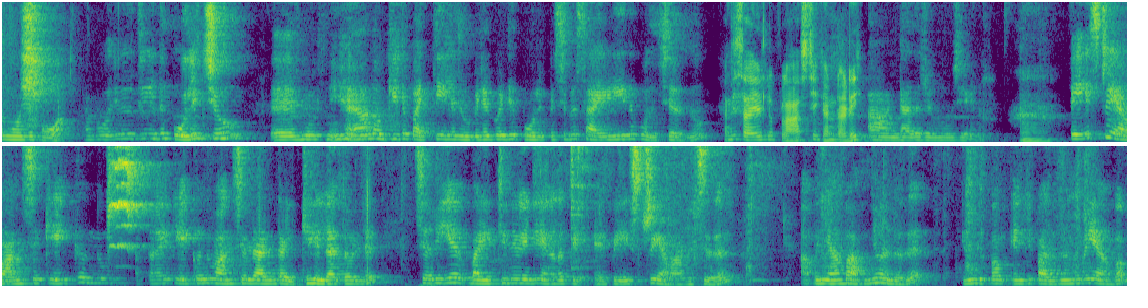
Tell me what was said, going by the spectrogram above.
അങ്ങോട്ട് പോവാം. അപ്പോൾ ഒരു വിധത്തിൽ ഇത് പൊലിച്ചു ഞാൻ നോക്കിയിട്ട് പറ്റിയില്ല. രൂപിനെ കൊണ്ട് പൊളിപ്പിച്ചപ്പോ സൈഡിൽ നിന്ന് പൊലിച്ചിരുന്നു സൈഡിൽ പ്ലാസ്റ്റിക് ഉണ്ടടി. ആ ഉണ്ട്. അത് റിമൂവ് ചെയ്യണം. പേസ്ട്രിയാ വാങ്ങിച്ച കേക്ക് ഒന്നും അത്രയും കേക്ക് ഒന്നും വാങ്ങിച്ചവർ ആരും കഴിക്കില്ലാത്തതുകൊണ്ട് ചെറിയ ബൈറ്റിന് വേണ്ടി ഞങ്ങൾ പേസ്ട്രിയാ വാങ്ങിച്ചത്. അപ്പൊ ഞാൻ പറഞ്ഞു വന്നത് ഇന്നിപ്പം എനിക്ക് പതിനൊന്ന് മണിയാകുമ്പം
